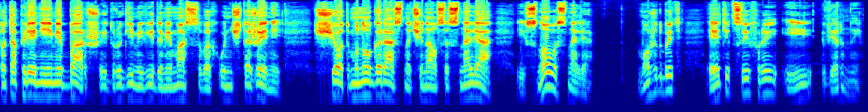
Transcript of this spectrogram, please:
потоплениями барж и другими видами массовых уничтожений счет много раз начинался с нуля и снова с нуля, может быть, эти цифры и верны.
